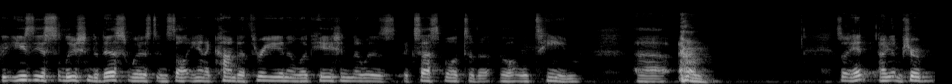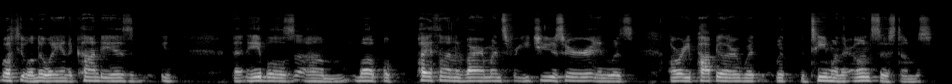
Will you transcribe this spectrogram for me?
the easiest solution to this was to install Anaconda 3 in a location that was accessible to the, the whole team. Uh, so I'm sure most people know what Anaconda is. It enables um, multiple Python environments for each user and was already popular with, with the team on their own systems.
